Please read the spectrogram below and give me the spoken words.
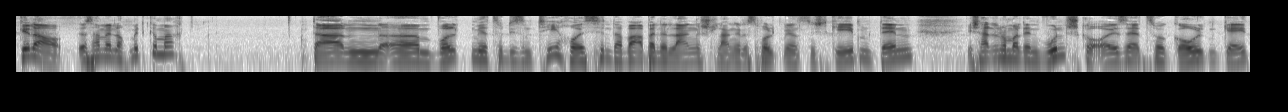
Genau, das haben wir noch mitgemacht. Dann ähm, wollten wir zu diesem Teehäuschen, da war aber eine lange Schlange, das wollten wir uns nicht geben, denn ich hatte nochmal den Wunsch geäußert, zur Golden Gate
